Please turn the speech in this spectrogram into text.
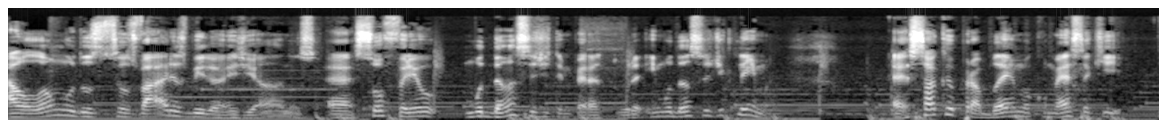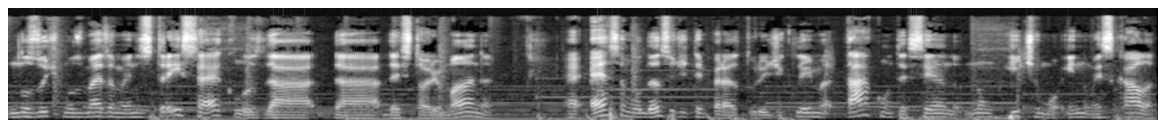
ao longo dos seus vários bilhões de anos, é, sofreu mudanças de temperatura e mudanças de clima. É, só que o problema começa que nos últimos mais ou menos três séculos da, da, da história humana, é, essa mudança de temperatura e de clima está acontecendo num ritmo e numa escala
